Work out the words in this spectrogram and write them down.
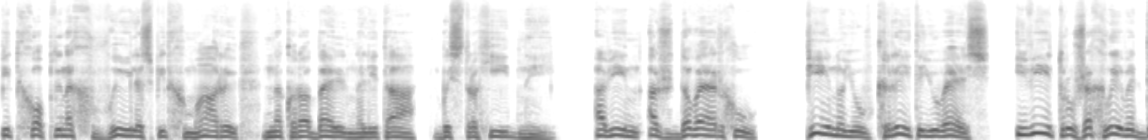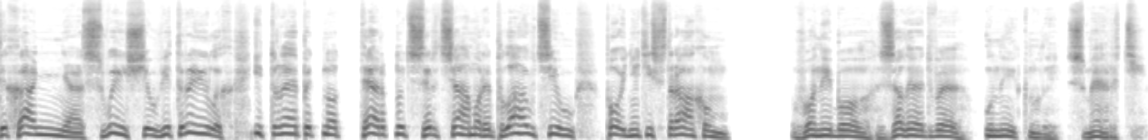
підхоплена хвиля з під хмари на корабель наліта бистрохідний, а він аж доверху, піною вкритий увесь, і вітру жахливе дихання свище в вітрилах, і трепетно терпнуть серця мореплавців, пойняті страхом. Вони бо заледве уникнули смерті.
